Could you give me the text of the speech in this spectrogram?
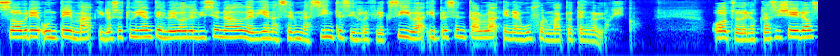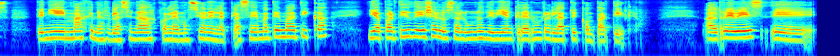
sobre un tema y los estudiantes luego del visionado debían hacer una síntesis reflexiva y presentarla en algún formato tecnológico. Otro de los casilleros tenía imágenes relacionadas con la emoción en la clase de matemática y a partir de ella los alumnos debían crear un relato y compartirlo. Al revés, eh,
